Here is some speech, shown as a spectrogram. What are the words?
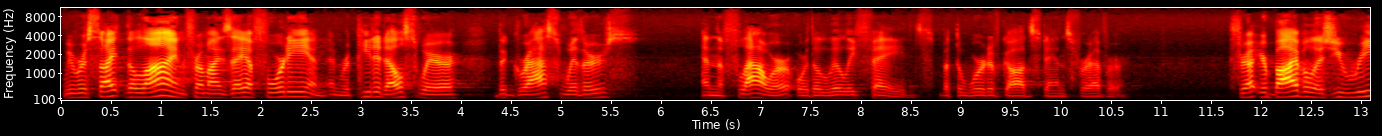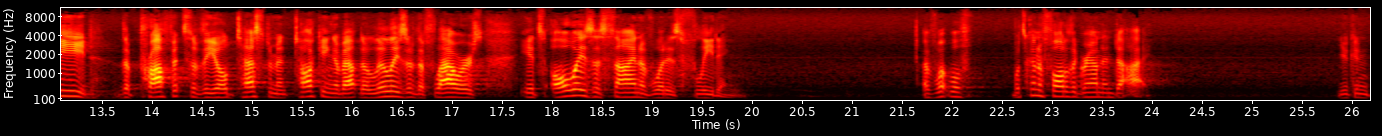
we recite the line from Isaiah 40 and, and repeat it elsewhere the grass withers and the flower or the lily fades, but the word of God stands forever. Throughout your Bible, as you read the prophets of the Old Testament talking about the lilies of the flowers, it's always a sign of what is fleeting, of what will, what's going to fall to the ground and die. You can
